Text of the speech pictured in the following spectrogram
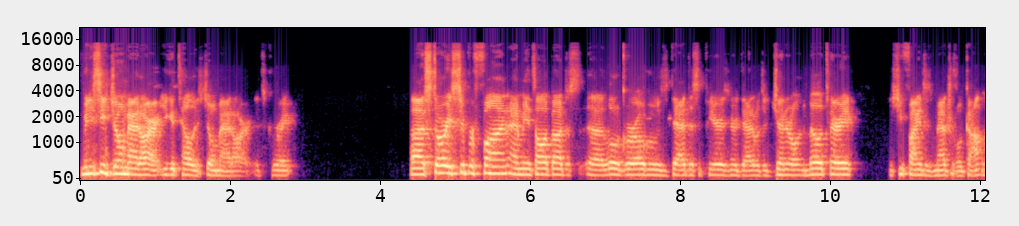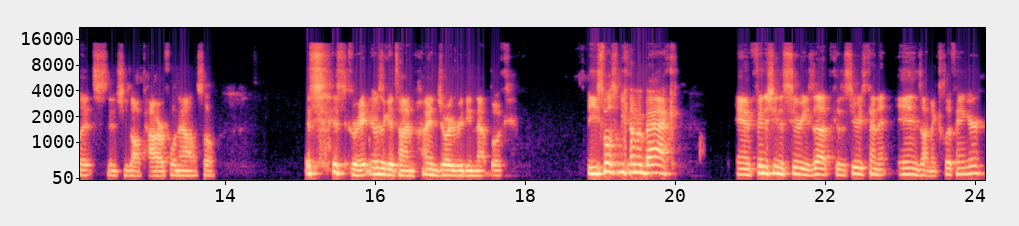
when you see Joe Mad art, you can tell it's Joe Mad art. It's great. Uh, story's super fun. I mean, it's all about just a little girl whose dad disappears, and her dad was a general in the military, and she finds his magical gauntlets, and she's all powerful now. So it's it's great. It was a good time. I enjoyed reading that book. He's supposed to be coming back and finishing the series up because the series kind of ends on a cliffhanger,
